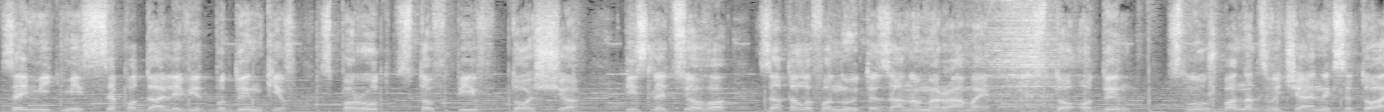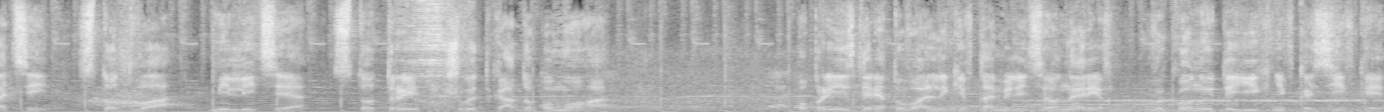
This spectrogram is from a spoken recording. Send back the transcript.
займіть місце подалі від будинків, споруд, стовпів тощо. Після цього зателефонуйте за номерами 101 – служба надзвичайних ситуацій, 102 – міліція, 103 – швидка допомога. По приїзді рятувальників та міліціонерів виконуйте їхні вказівки.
